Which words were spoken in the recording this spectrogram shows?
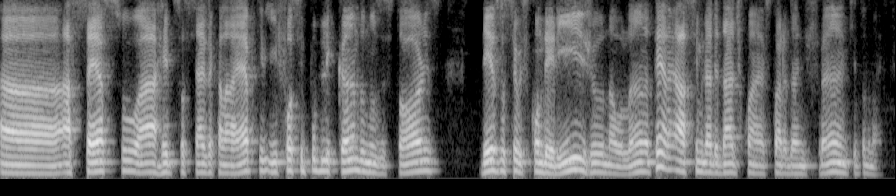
uh, acesso a redes sociais daquela época e fosse publicando nos stories, desde o seu esconderijo na Holanda, tem a similaridade com a história da Anne Frank e tudo mais.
